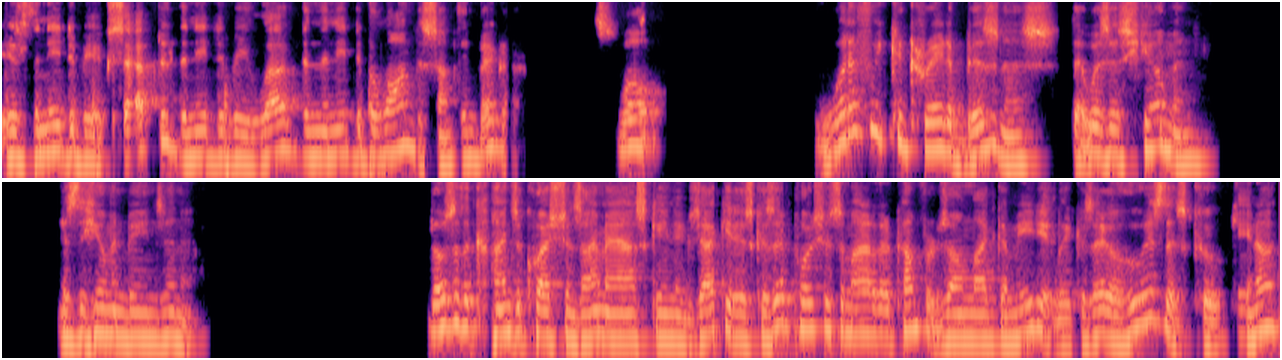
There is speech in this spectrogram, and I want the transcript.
is the need to be accepted the need to be loved and the need to belong to something bigger. Well what if we could create a business that was as human as the human beings in it those are the kinds of questions I'm asking executives because it pushes them out of their comfort zone like immediately because they go, Who is this kook? You know,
